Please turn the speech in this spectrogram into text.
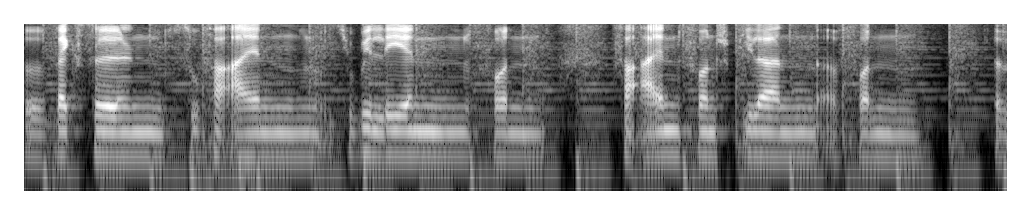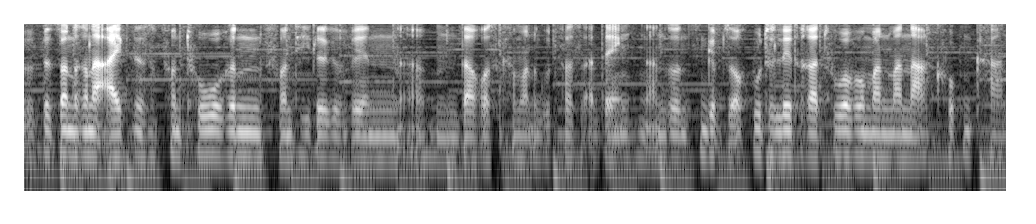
äh, Wechseln zu Vereinen, Jubiläen von Vereinen, von Spielern, äh, von äh, besonderen Ereignissen, von Toren, von Titelgewinnen. Ähm, daraus kann man gut was erdenken. Ansonsten gibt es auch gute Literatur, wo man mal nachgucken kann.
